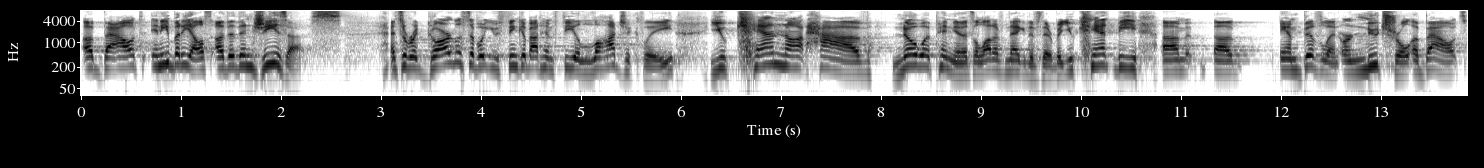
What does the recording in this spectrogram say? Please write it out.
about anybody else other than Jesus. And so, regardless of what you think about him theologically, you cannot have no opinion. There's a lot of negatives there, but you can't be um, uh, ambivalent or neutral about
